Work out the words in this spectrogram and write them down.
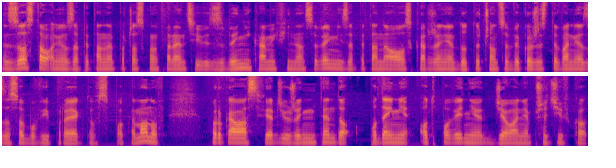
Został o nią zapytany podczas konferencji z wynikami finansowymi, zapytany o oskarżenia dotyczące wykorzystywania zasobów i projektów z Pokémonów. Furukawa stwierdził, że Nintendo podejmie odpowiednie działania przeciwko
